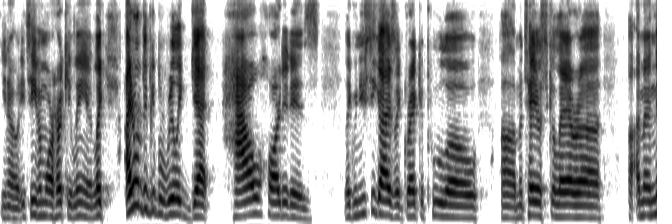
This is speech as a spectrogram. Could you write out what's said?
you know it's even more Herculean. Like I don't think people really get how hard it is. Like when you see guys like Greg Capullo, uh, Matteo Scalera. Uh, I mean,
